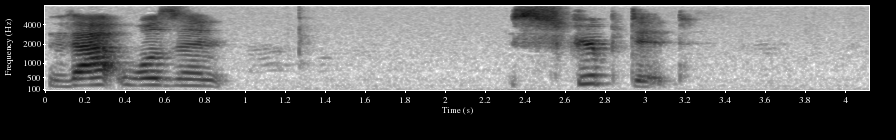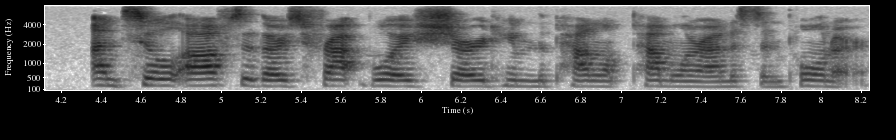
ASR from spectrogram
that wasn't scripted until after those frat boys showed him the Pam- Pamela Anderson porno.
